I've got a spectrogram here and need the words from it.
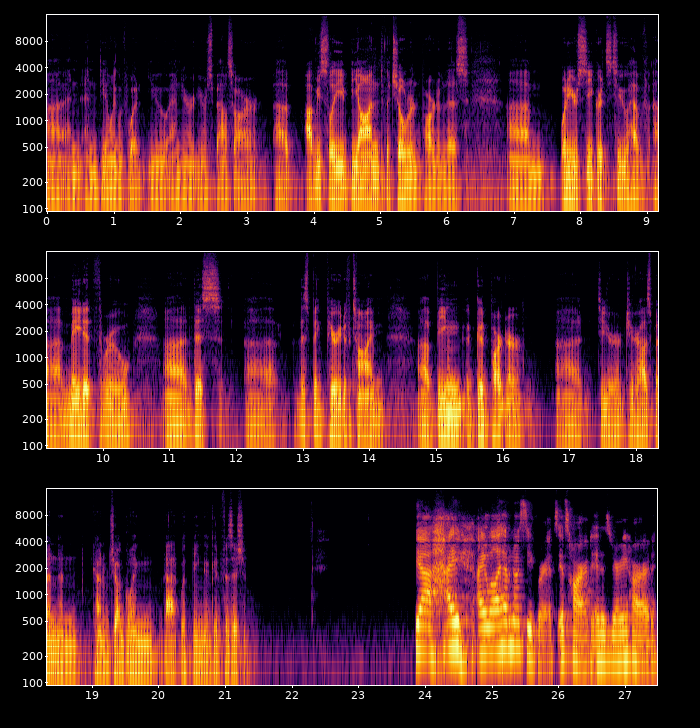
uh, and, and dealing with what you and your, your spouse are. Uh, obviously, beyond the children part of this, um, what are your secrets to have uh, made it through this, this big period of time? Uh, being a good partner uh, to your to your husband and kind of juggling that with being a good physician. Yeah, I, I well, I have no secrets. It's hard. It is very hard,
